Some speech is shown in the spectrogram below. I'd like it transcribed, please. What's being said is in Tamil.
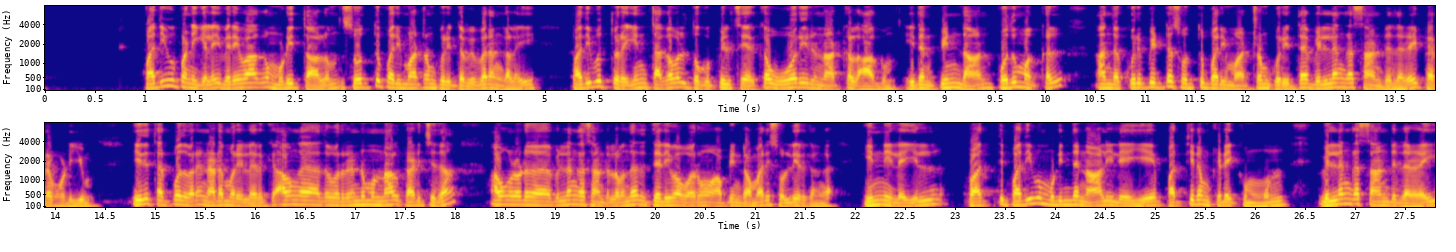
பதிவு பணிகளை விரைவாக முடித்தாலும் சொத்து பரிமாற்றம் குறித்த விவரங்களை பதிவுத்துறையின் தகவல் தொகுப்பில் சேர்க்க ஓரிரு நாட்கள் ஆகும். இதன் பின்தான் பொதுமக்கள் அந்த குறிப்பிட்ட சொத்து பரிமாற்றம் குறித்த வில்லங்க சான்றிதழை பெற முடியும். இது தற்போது வரை நடைமுறையில் இருக்குது அவங்க அதை ஒரு ரெண்டு மூணு நாள் கழித்து தான் அவங்களோட வில்லங்க சான்றிதழ் வந்து அது தெளிவாக வரும் அப்படின்ற மாதிரி சொல்லியிருக்காங்க. இந்நிலையில் பத்தி பதிவு முடிந்த நாளிலேயே பத்திரம் கிடைக்கும் முன் வில்லங்க சான்றிதழை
